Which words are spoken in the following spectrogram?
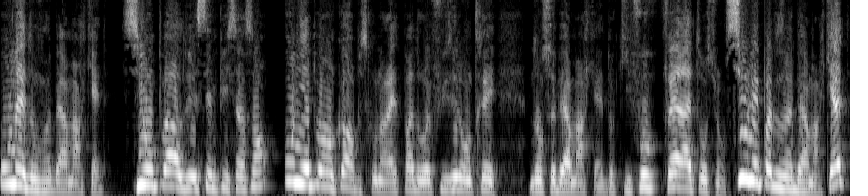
on est dans un bear market. Si on parle du S&P 500, on n'y est pas encore, parce qu'on n'arrête pas de refuser l'entrée dans ce bear market. Donc, il faut faire attention. Si on n'est pas dans un bear market,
